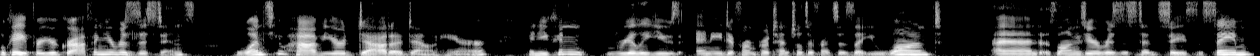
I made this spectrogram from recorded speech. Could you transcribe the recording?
Okay, for your graphing your resistance, once you have your data down here, and you can really use any different potential differences that you want, and as long as your resistance stays the same,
